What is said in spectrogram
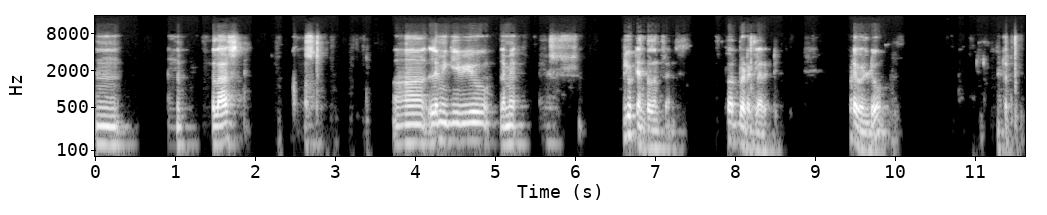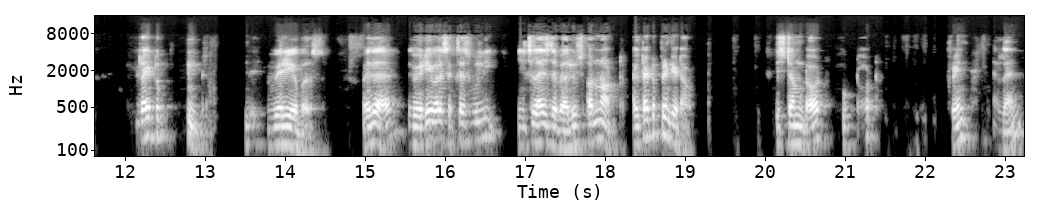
And, the last. Uh, let me give you, let me give 10,000 friends for better clarity. What I will do, try to print variables, whether the variable successfully initialize the values or not. I'll try to print it out. System dot hook dot print ln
